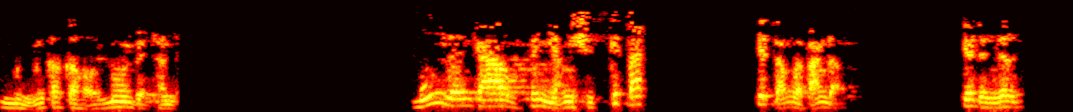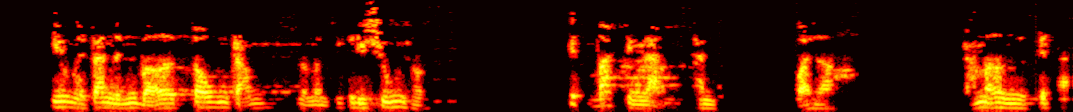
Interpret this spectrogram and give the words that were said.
mình mới có cơ hội lui về thanh tịnh. Muốn lên cao phải nhận sự kích bác, kích động và phản động. Chứ đừng có kêu người ta nịnh bợ, tôn trọng, là mình chỉ có đi xuống thôi. Kích bác chừng nào thành gọi là cảm ơn người kích bác.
